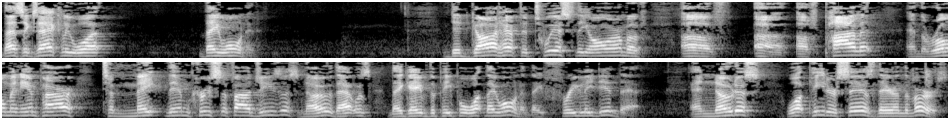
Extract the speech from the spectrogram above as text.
That's exactly what they wanted. Did God have to twist the arm of, of, uh, of Pilate and the Roman Empire to make them crucify Jesus? No, that was, they gave the people what they wanted. They freely did that. And notice what Peter says there in the verse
